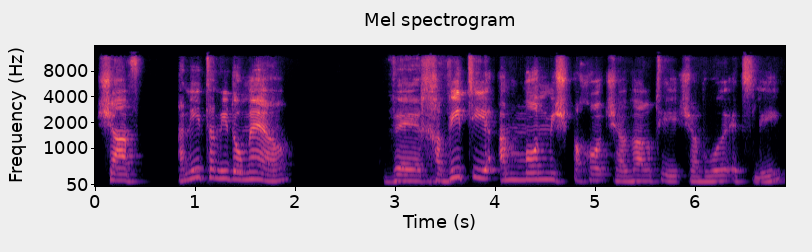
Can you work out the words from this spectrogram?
עכשיו, אני תמיד אומר, וחוויתי המון משפחות שעברתי, שעברו אצלי,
